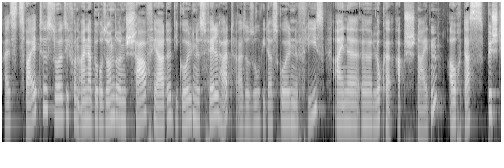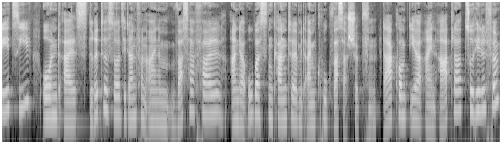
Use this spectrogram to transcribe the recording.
Als zweites soll sie von einer besonderen Schafherde, die goldenes Fell hat, also so wie das goldene Vlies, eine äh, Locke abschneiden. Auch das besteht sie. Und als drittes soll sie dann von einem Wasserfall an der obersten Kante mit einem Krug Wasser schöpfen. Da kommt ihr ein Adler zu Hilfe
